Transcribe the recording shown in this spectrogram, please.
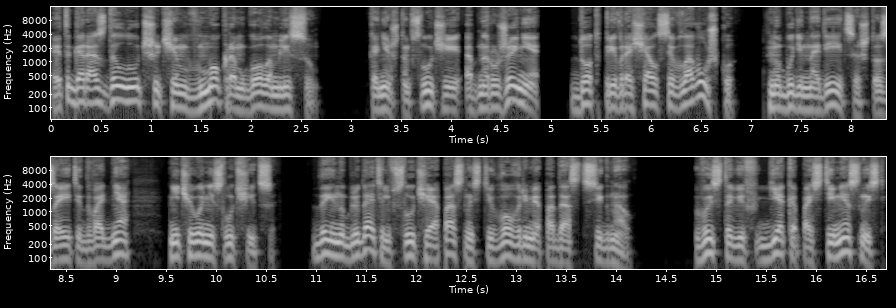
это гораздо лучше, чем в мокром голом лесу. Конечно, в случае обнаружения Дот превращался в ловушку, но будем надеяться, что за эти два дня ничего не случится, да и наблюдатель в случае опасности вовремя подаст сигнал. Выставив Гека пасти местность,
